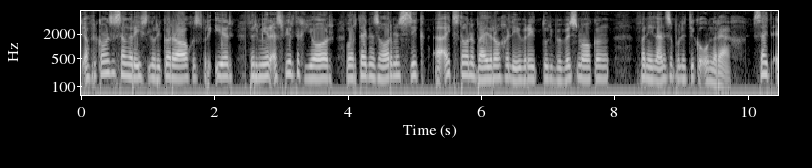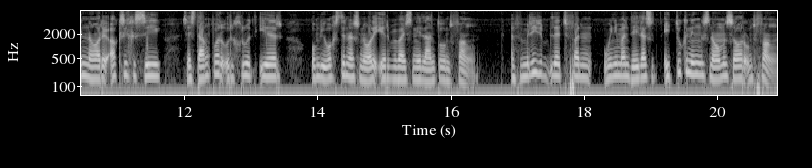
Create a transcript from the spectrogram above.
Die Afrikaanse sangeres Lorika Raag is vereer vir meer as 40 jaar waar tydens haar muziek een uitstaande bijdraag gelever het tot die bewusmaking van die landse politieke onrecht. Sy het in na reaksie gesê, sy is dankbaar oor groot eer om die hoogste nationale eerbewijs in die land te ontvang. Een familielid van Winnie Mandela het toekenings namens haar ontvang.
